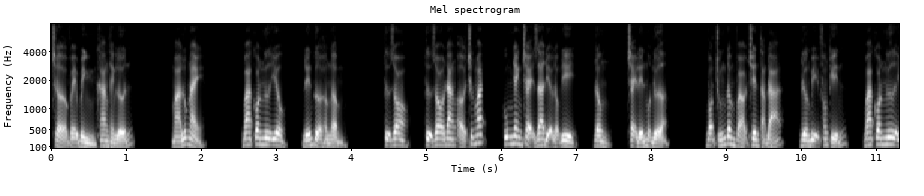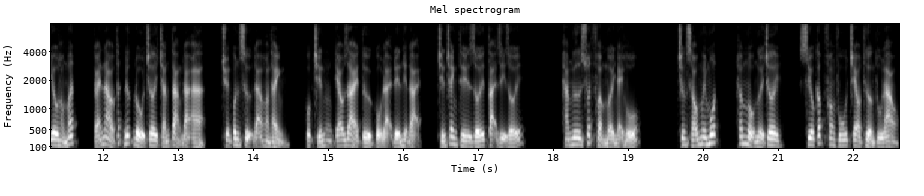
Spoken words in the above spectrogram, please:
trở về bình khang thành lớn. Mà lúc này, ba con ngư yêu đến cửa hầm ngầm. Tự do tự do đang ở trước mắt, cũng nhanh chạy ra địa động đi, đông, chạy đến một nửa. Bọn chúng đâm vào trên tảng đá, đường bị phong kín, ba con ngư yêu hầm mất, cái nào thất đức đồ chơi chắn tảng đá à chuyện quân sự đã hoàn thành, cuộc chiến kéo dài từ cổ đại đến hiện đại chiến tranh thế giới tại dị giới. Hàm ngư xuất phẩm mời nhảy hố. Chương sáu mươi mốt, hâm mộ người chơi, siêu cấp phong phú treo thưởng thù lao.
